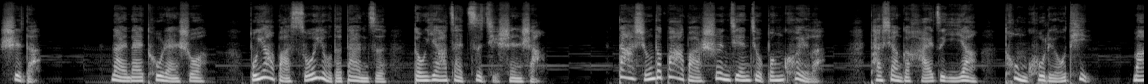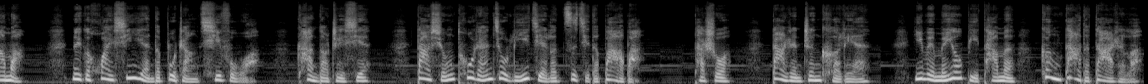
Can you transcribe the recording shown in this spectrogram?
是的。”奶奶突然说：“不要把所有的担子都压在自己身上。”大熊的爸爸瞬间就崩溃了。他像个孩子一样痛哭流涕。妈妈，那个坏心眼的部长欺负我。看到这些，大熊突然就理解了自己的爸爸。他说：“大人真可怜，因为没有比他们更大的大人了，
